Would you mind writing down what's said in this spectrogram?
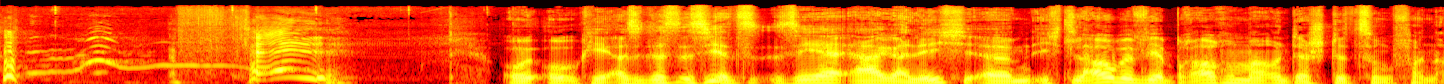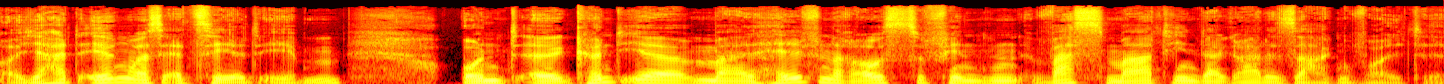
Fell. Oh, okay, also das ist jetzt sehr ärgerlich. Ähm, Ich glaube, wir brauchen mal Unterstützung von euch. Er hat irgendwas erzählt eben. Und äh, könnt ihr mal helfen, rauszufinden, was Martin da gerade sagen wollte?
